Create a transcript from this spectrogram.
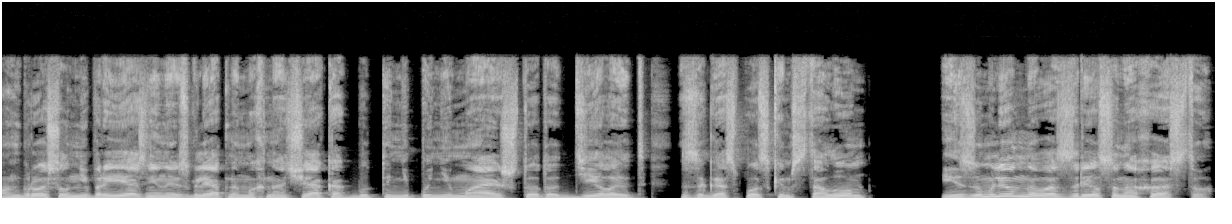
Он бросил неприязненный взгляд на Махнача, как будто не понимая, что тот делает за господским столом, и изумленно воззрился на Хасту.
